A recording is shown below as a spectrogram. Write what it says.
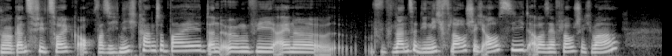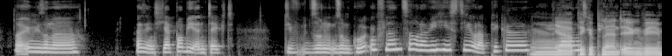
Ja, ganz viel Zeug, auch was ich nicht kannte bei. Dann irgendwie eine Pflanze, die nicht flauschig aussieht, aber sehr flauschig war. War irgendwie so eine, weiß ich nicht, die hat Bobby entdeckt. Die, so, ein- so eine Gurkenpflanze oder wie hieß die? Oder Pickel? Ja, Plant? Pickle Plant irgendwie.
